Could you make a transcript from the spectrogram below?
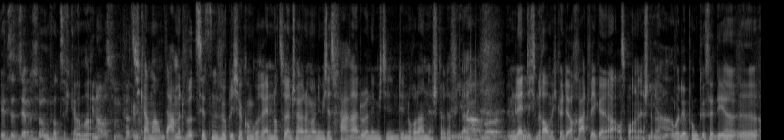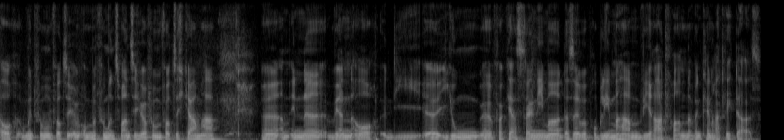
Jetzt sitzt ja bis 45 km/h. Genau, bis 45 km/h. Und damit wird es jetzt ein wirklicher Konkurrent noch zur Entscheidung, ob nämlich das Fahrrad oder nämlich den, den Roller an der Stelle vielleicht. Ja, aber Im ländlichen Raum. Ich könnte auch Radwege ausbauen an der Stelle. Ja, aber der Punkt ist ja der, äh, auch mit 45, äh, mit 25 oder 45 km/h äh, am Ende werden auch die äh, jungen äh, Verkehrsteilnehmer dasselbe Problem haben wie Radfahrende, wenn kein Radweg da ist.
